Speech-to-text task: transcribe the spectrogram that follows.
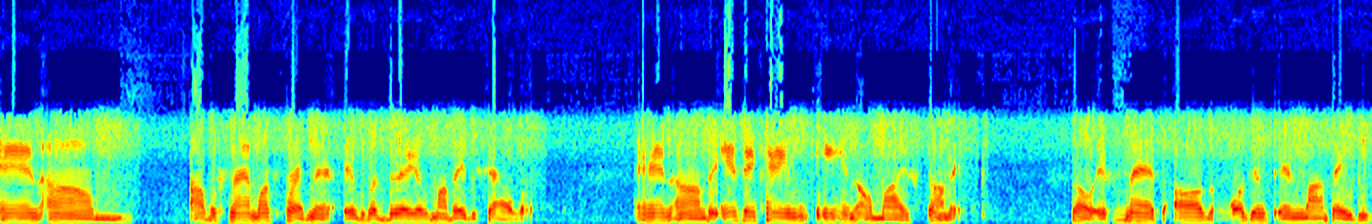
and um I was nine months pregnant. It was a day of my baby shower. And um the engine came in on my stomach. So it smashed all the organs in my baby.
